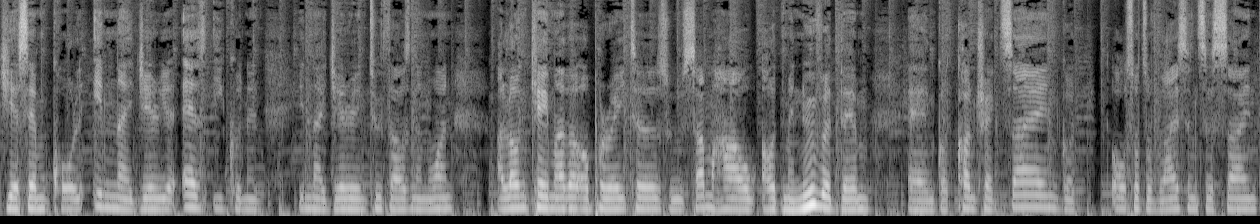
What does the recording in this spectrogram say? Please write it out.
GSM call in Nigeria as Econet in Nigeria in 2001. Along came other operators who somehow outmaneuvered them and got contracts signed, got all sorts of licenses signed,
